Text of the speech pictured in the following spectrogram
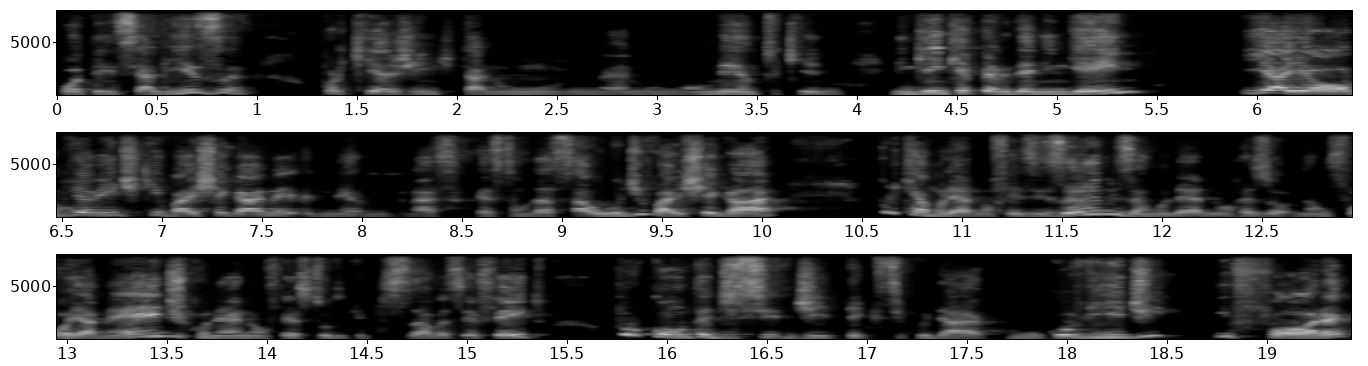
potencializa, porque a gente está num, né, num momento que ninguém quer perder ninguém, e aí, obviamente, que vai chegar né, nessa questão da saúde, vai chegar porque a mulher não fez exames, a mulher não, resol... não foi a médico, né, não fez tudo o que precisava ser feito, por conta de, se, de ter que se cuidar com o Covid, e fora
